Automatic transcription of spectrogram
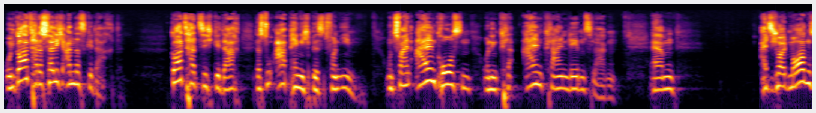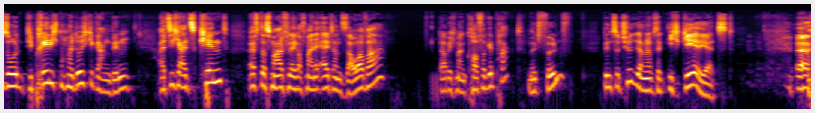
Und Gott hat es völlig anders gedacht. Gott hat sich gedacht, dass du abhängig bist von ihm. Und zwar in allen großen und in allen kleinen Lebenslagen. Ähm, als ich heute Morgen so die Predigt nochmal durchgegangen bin, als ich als Kind öfters mal vielleicht auf meine Eltern sauer war, da habe ich meinen Koffer gepackt mit fünf, bin zur Tür gegangen und habe gesagt, ich gehe jetzt. Äh,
